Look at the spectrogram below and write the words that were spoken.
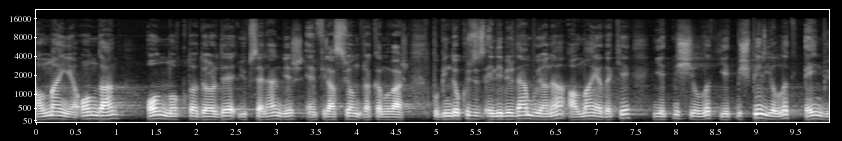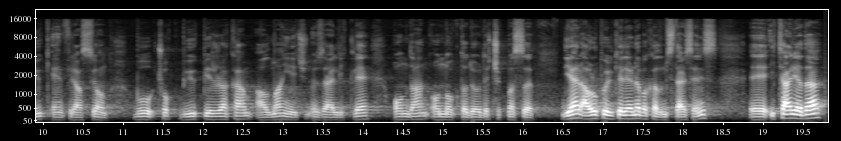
Almanya ondan 10.4'e yükselen bir enflasyon rakamı var. Bu 1951'den bu yana Almanya'daki 70 yıllık, 71 yıllık en büyük enflasyon. Bu çok büyük bir rakam Almanya için özellikle ondan 10.4'e çıkması. Diğer Avrupa ülkelerine bakalım isterseniz. Ee, İtalya'da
